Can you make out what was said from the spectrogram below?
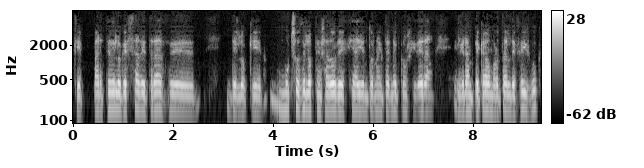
que parte de lo que está detrás de, de lo que muchos de los pensadores que hay en torno a Internet consideran el gran pecado mortal de Facebook,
